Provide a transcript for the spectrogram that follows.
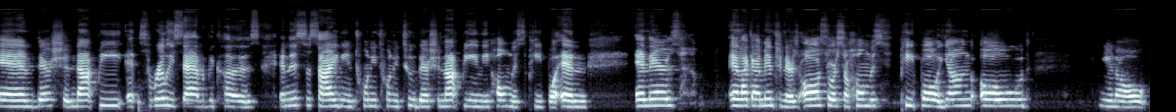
and there should not be it's really sad because in this society in 2022 there should not be any homeless people and and there's and like i mentioned there's all sorts of homeless people young old you know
